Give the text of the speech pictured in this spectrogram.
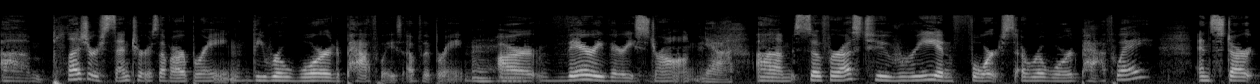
um, pleasure centers of our brain, the reward pathways of the brain, are very, very strong. Yeah. Um, so for us to reinforce a reward pathway and start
